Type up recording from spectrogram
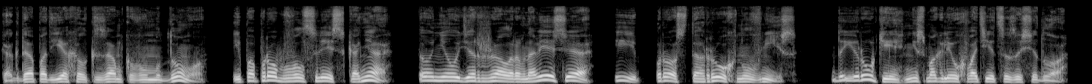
Когда подъехал к замковому дому и попробовал слезть с коня, то не удержал равновесия и просто рухнул вниз. Да и руки не смогли ухватиться за седло.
